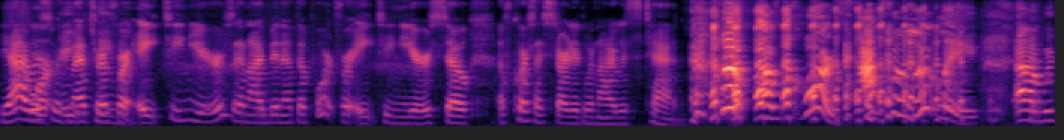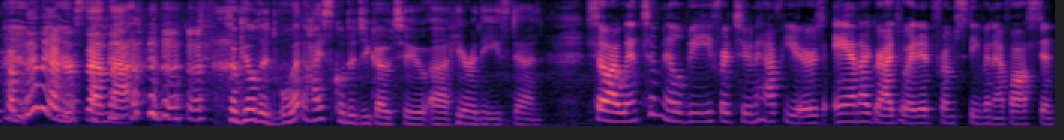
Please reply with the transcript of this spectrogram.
Yeah, I was For with Metro for 18 years and I've been at the port for 18 years. So, of course, I started when I was 10. of course, absolutely. Uh, we completely understand that. So, Gilda, what high school did you go to uh, here in the East End? So I went to Milby for two and a half years, and I graduated from Stephen F. Austin.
